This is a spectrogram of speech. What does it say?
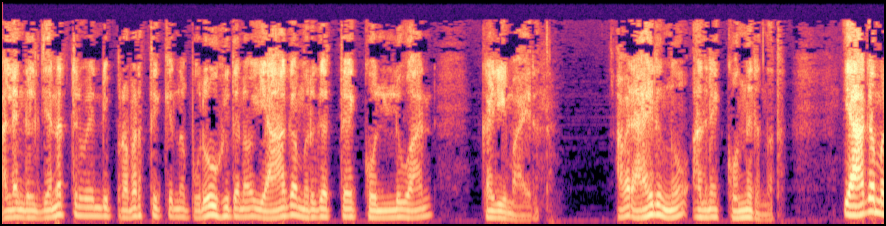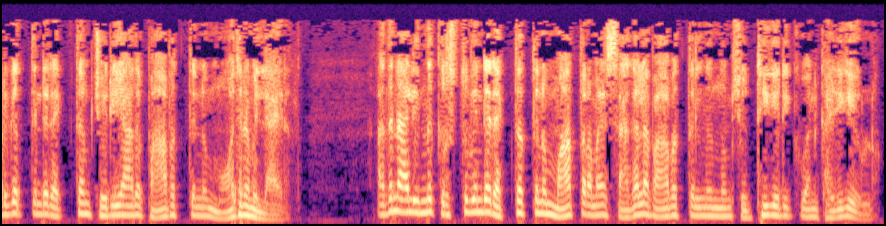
അല്ലെങ്കിൽ ജനത്തിനുവേണ്ടി പ്രവർത്തിക്കുന്ന പുരോഹിതനോ യാഗമൃഗത്തെ കൊല്ലുവാൻ കഴിയുമായിരുന്നു. അവരായിരുന്നു അതിനെ കൊന്നിരുന്നത്. യാഗമൃഗത്തിന്റെ രക്തം ചൊരിയാതെ പാപത്തിന് മോചനമില്ലായിരുന്നു. അതിനാൽ ഇന്ന് ക്രിസ്തുവിന്റെ രക്തത്തിനും മാത്രമേ സകല പാപത്തിൽ നിന്നും ശുദ്ധീകരിക്കുവാൻ കഴിയുകയുള്ളൂ.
